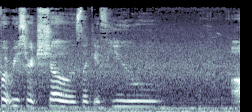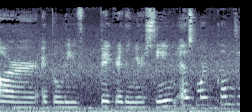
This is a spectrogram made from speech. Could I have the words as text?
but research shows like if you are, I believe, bigger than you're seen as more clumsy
